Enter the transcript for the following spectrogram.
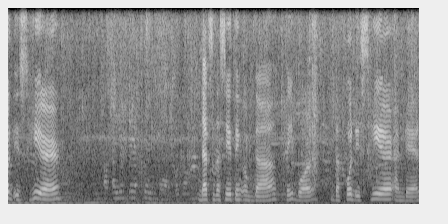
Food is here. That's the sitting of the table. The food is here and then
